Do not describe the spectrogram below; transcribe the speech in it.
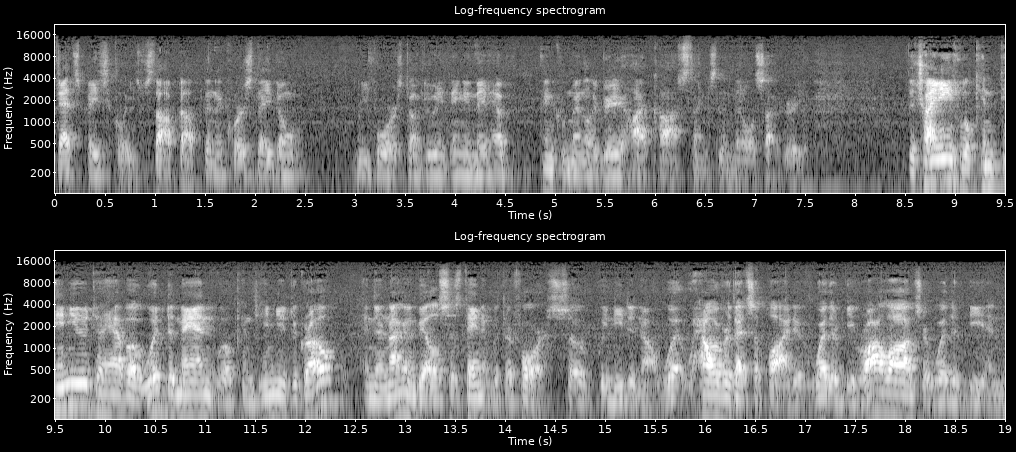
That's basically stopped up, and of course, they don't reforest, don't do anything, and they have incrementally very high cost things in the middle of Siberia. The Chinese will continue to have a wood demand, that will continue to grow, and they're not going to be able to sustain it with their forests. So we need to know, wh- however that's applied, whether it be raw logs or whether it be in,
